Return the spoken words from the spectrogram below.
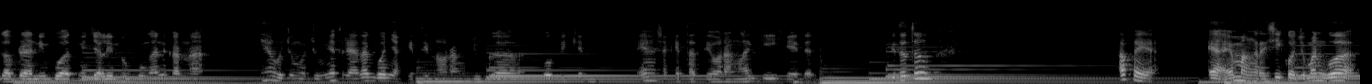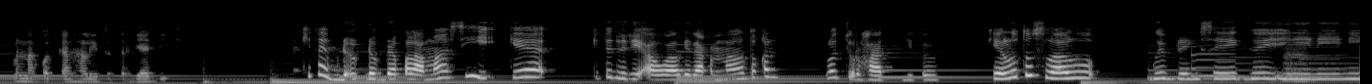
Nggak berani buat ngejalin hubungan karena ya ujung-ujungnya ternyata gue nyakitin orang juga. Gue bikin ya sakit hati orang lagi kayak dan itu tuh apa ya ya emang resiko. Cuman gue menakutkan hal itu terjadi. Kita udah, udah berapa lama sih kayak kita dari awal kita kenal tuh kan lo curhat gitu. Kayak lo tuh selalu gue brengsek gue ini ini ini.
